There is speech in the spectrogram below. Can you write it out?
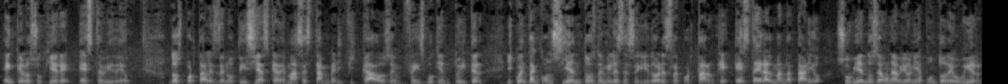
en que lo sugiere este video. Dos portales de noticias que además están verificados en Facebook y en Twitter y cuentan con cientos de miles de seguidores reportaron que este era el mandatario subiéndose a un avión y a punto de huir.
